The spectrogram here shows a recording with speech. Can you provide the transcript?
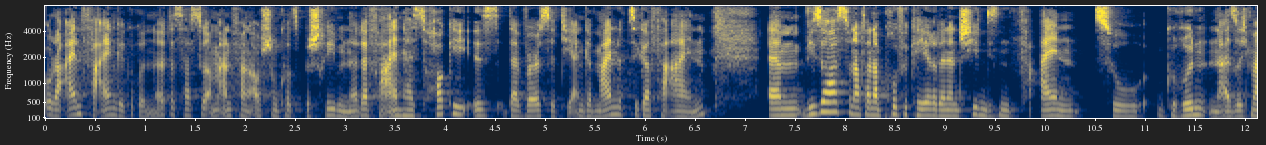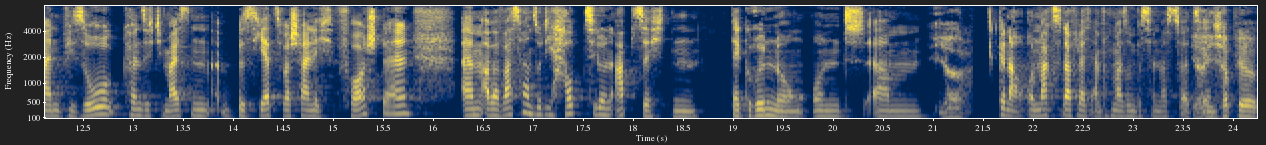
oder ein Verein gegründet. Das hast du am Anfang auch schon kurz beschrieben. Ne? Der Verein heißt Hockey is Diversity, ein gemeinnütziger Verein. Ähm, wieso hast du nach deiner Profikarriere denn entschieden, diesen Verein zu gründen? Also ich meine, wieso können sich die meisten bis jetzt wahrscheinlich vorstellen? Ähm, aber was waren so die Hauptziele und Absichten der Gründung? Und ähm, ja, genau. Und magst du da vielleicht einfach mal so ein bisschen was zu erzählen? Ja, ich habe ja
